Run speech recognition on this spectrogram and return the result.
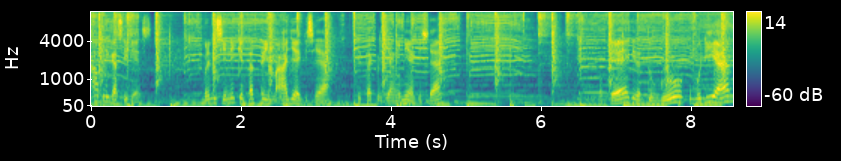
aplikasi guys. Kemudian di sini kita terima aja ya guys ya. Kita klik yang ini ya guys ya. Oke, kita tunggu. Kemudian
